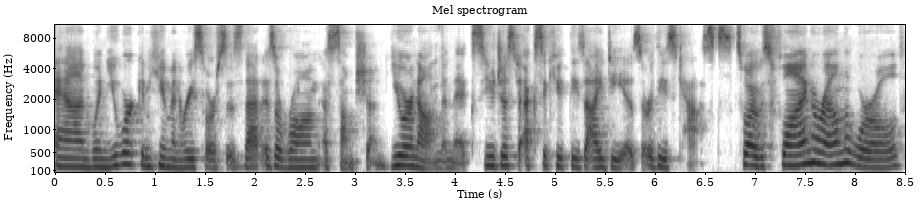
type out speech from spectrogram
And when you work in human resources, that is a wrong assumption. You are not in the mix. You just execute these ideas or these tasks. So I was flying around the world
